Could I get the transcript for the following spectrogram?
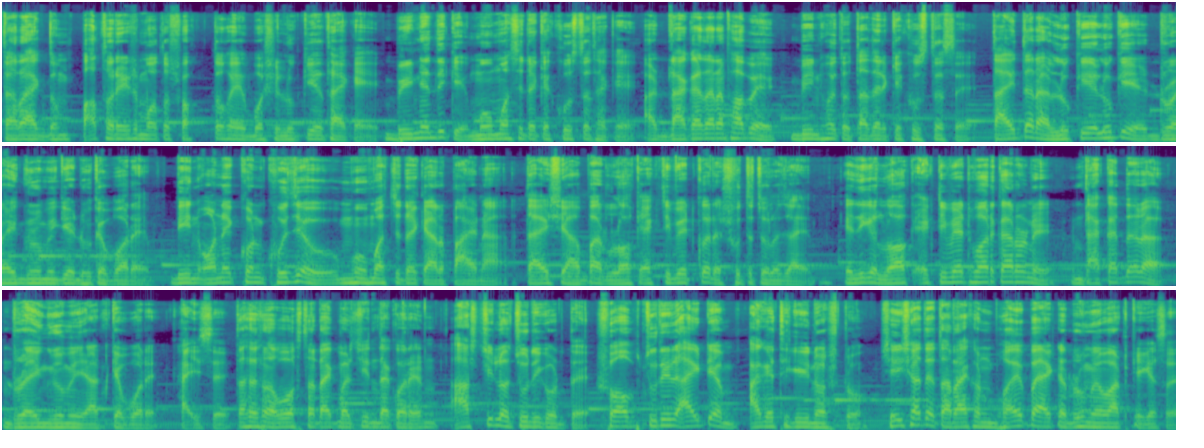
তারা একদম পাথরের মতো শক্ত হয়ে বসে লুকিয়ে থাকে। বিনের দিকে মৌমাছিটাকে খুঁজতে থাকে। আর ডাকাতারা ভাবে বিন হয়তো তাদেরকে খুঁজতেছে। তাই তারা লুকিয়ে লুকিয়ে ড্রয়িং রুমে গিয়ে ঢুকে পড়ে। বিন অনেকক্ষণ খুঁজেও মৌমাছিটাকে আর পায় না। তাই সে আবার লক অ্যাক্টিভেট করে শুতে চলে যায়। এদিকে লক অ্যাক্টিভেট হওয়ার কারণে ডাকাতেরা ড্রয়িং রুমে আটকে পড়ে, খাইছে। তাদের অবস্থাটা একবার চিন্তা করেন। আসছিল চুরি করতে। সব চুরির আইটেম আগে থেকেই নষ্ট। সেই সাথে তারা এখন ভয় পায় একটা রুমে আটকে গেছে।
